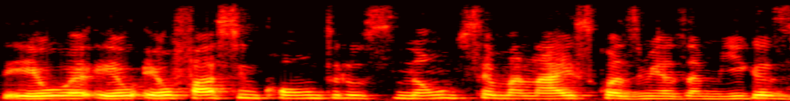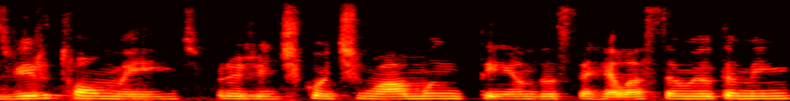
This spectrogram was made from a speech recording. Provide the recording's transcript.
Eu, eu, eu faço encontros não semanais com as minhas amigas virtualmente, para a gente continuar mantendo essa relação. Eu também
